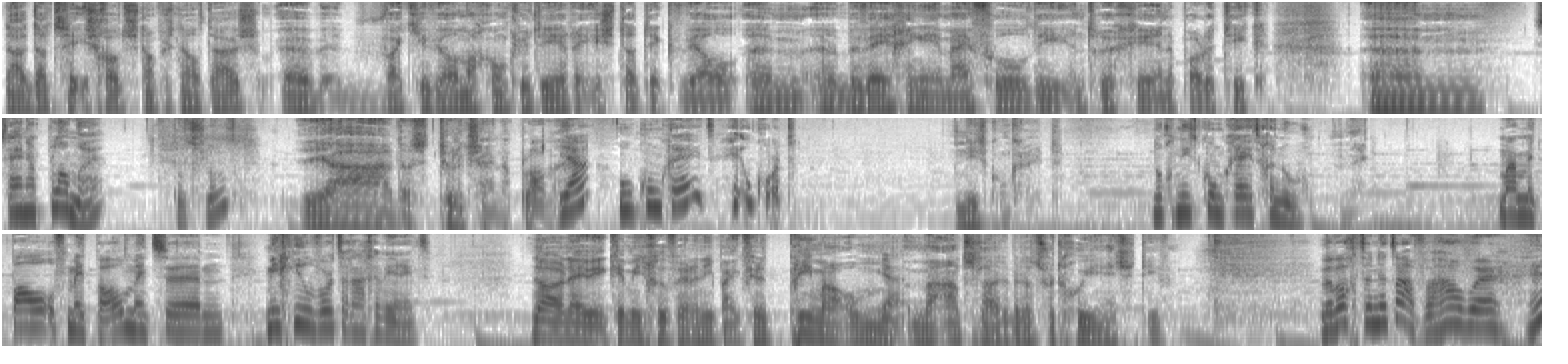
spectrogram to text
Nou, dat is grote stappen snel thuis. Uh, wat je wel mag concluderen is dat ik wel um, uh, bewegingen in mij voel... die een terugkeer in de politiek... Um... Zijn er plannen, tot slot? Ja, dat is, natuurlijk zijn er plannen. Ja? Hoe concreet? Heel kort? Niet concreet. Nog niet concreet genoeg? Nee. Maar met Paul, of met Paul, met uh, Michiel wordt eraan gewerkt. Nou, nee, ik ken Michiel verder niet. Maar ik vind het prima om Ja. me aan te sluiten bij dat soort goede initiatieven. We wachten het af. We houden, hè,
